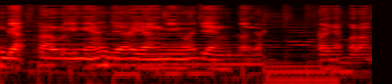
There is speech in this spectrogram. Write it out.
nggak terlalu ini aja yang new aja yang banyak banyak orang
